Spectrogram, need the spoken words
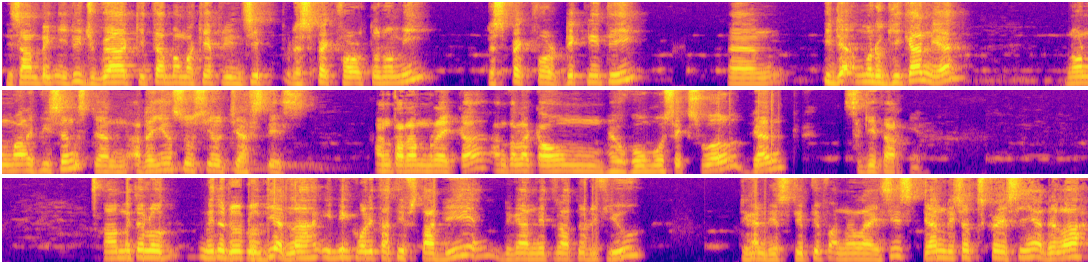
Di samping itu juga kita memakai prinsip respect for autonomy, respect for dignity, dan tidak merugikan ya, non-maleficence dan adanya social justice antara mereka, antara kaum homoseksual dan sekitarnya. Uh, metodologi, metodologi adalah ini kualitatif study dengan literature review, dengan descriptive analysis, dan research question-nya adalah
